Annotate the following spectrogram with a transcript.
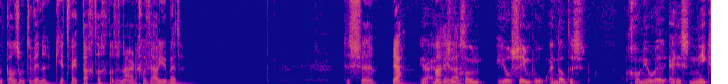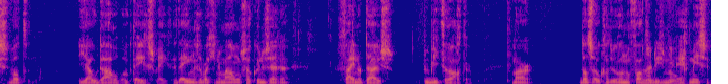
46% kans om te winnen. Keer 280, dat is een aardige value bet. Dus ja, Ja, en Maar dat is ook gewoon heel simpel. En dat is gewoon heel... Er is niks wat jou daarop ook tegenspreekt. Het enige wat je normaal nog zou kunnen zeggen... Feyenoord thuis, publiek erachter. Maar dat is ook natuurlijk gewoon een factor die ze nu echt missen.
